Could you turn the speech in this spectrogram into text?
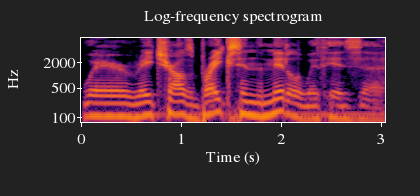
where Ray Charles breaks in the middle with his. Uh,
